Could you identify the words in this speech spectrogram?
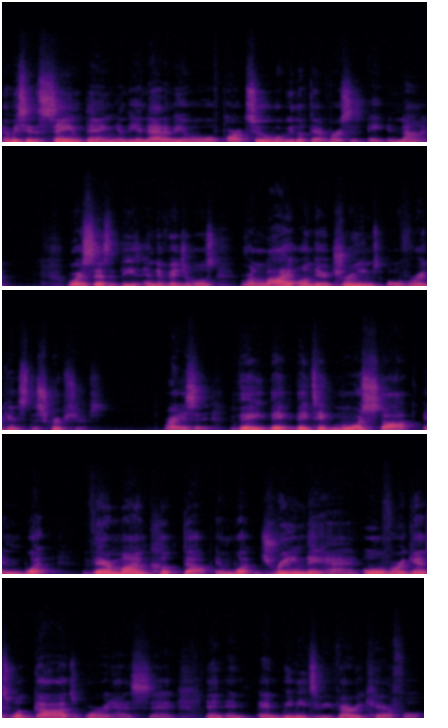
And we see the same thing in the Anatomy of a Wolf, part two, where we looked at verses 8 and 9, where it says that these individuals rely on their dreams over against the scriptures. Right? It's, they, they, they take more stock in what their mind cooked up and what dream they had over against what God's word has said. And, and, and we need to be very careful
